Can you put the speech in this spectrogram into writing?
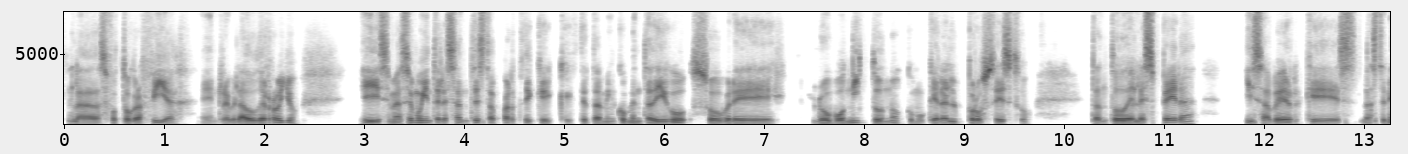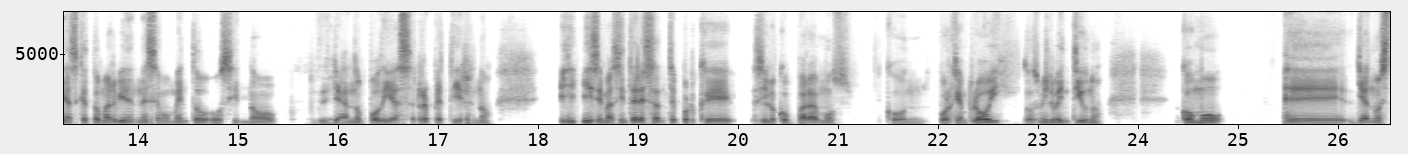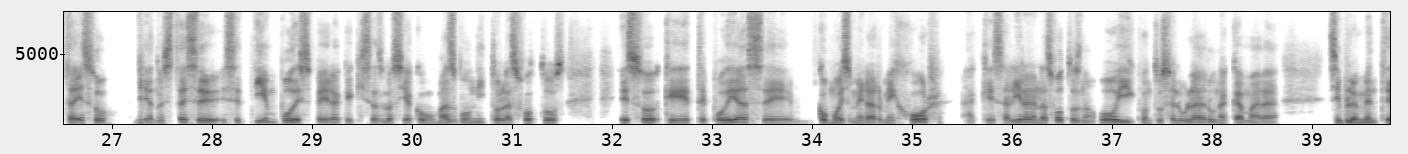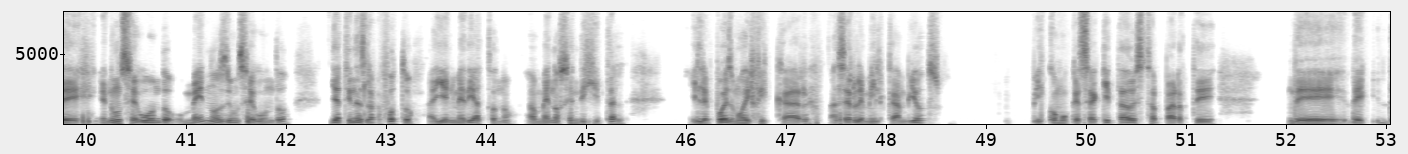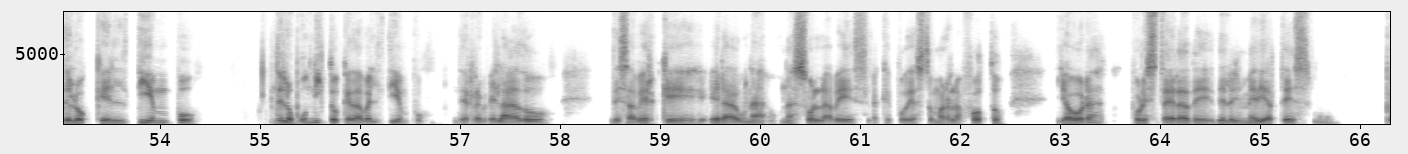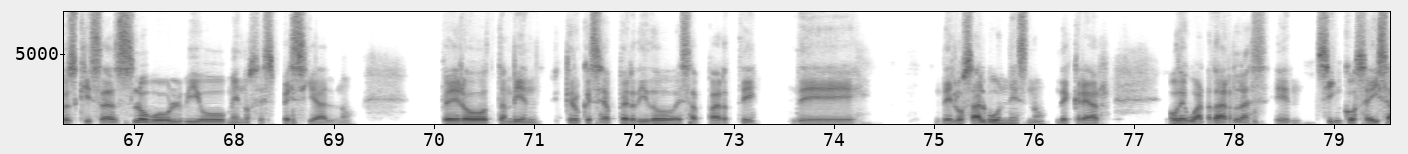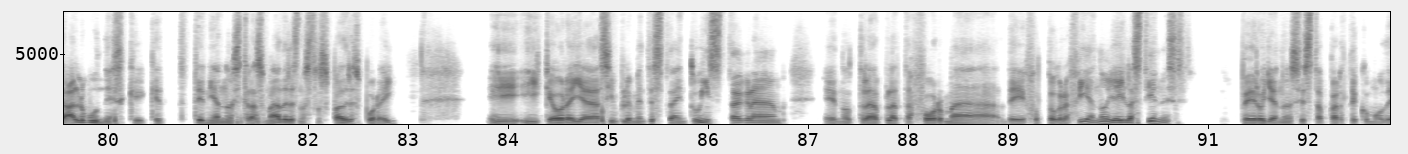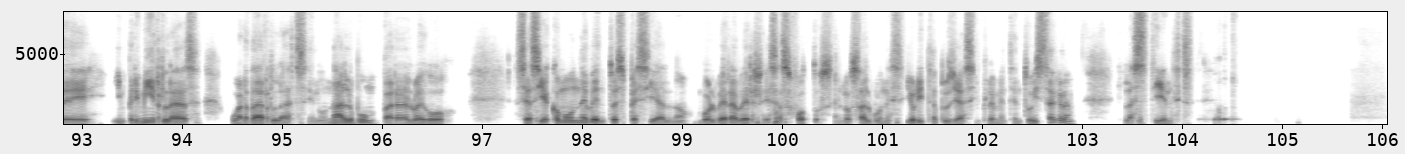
las fotografías en revelado de rollo y se me hace muy interesante esta parte que, también comenta Diego sobre lo bonito, ¿no? Como que era el proceso, tanto de la espera y saber que las tenías que tomar bien en ese momento o si no, ya no podías repetir, ¿no? Y, y se me hace interesante porque si lo comparamos con, por ejemplo, hoy, 2021, como eh, ya no está eso, ya no está ese, ese tiempo de espera que quizás lo hacía como más bonito las fotos, eso que te podías eh, como esmerar mejor a que salieran las fotos, ¿no? Hoy con tu celular, una cámara, simplemente en un segundo menos de un segundo, ya tienes la foto ahí inmediato, ¿no? Al menos en digital. Y le puedes modificar, hacerle mil cambios. Y como que se ha quitado esta parte de, de lo que el tiempo, de lo bonito que daba el tiempo de revelado, de saber que era una, una sola vez la que podías tomar la foto. Y ahora, por esta era de, la inmediatez, pues quizás lo volvió menos especial, ¿no? Pero también creo que se ha perdido esa parte de, de los álbumes, ¿no? De crear o de guardarlas en cinco o seis álbumes que, tenían nuestras madres, nuestros padres por ahí. Eh, y que ahora ya simplemente está en tu Instagram, en otra plataforma de fotografía, ¿no? Y ahí las tienes, pero ya no es esta parte como de imprimirlas, guardarlas en un álbum para luego se hacía como un evento especial, ¿no? Volver a ver esas fotos en los álbumes. Y ahorita pues ya simplemente en tu Instagram las tienes.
